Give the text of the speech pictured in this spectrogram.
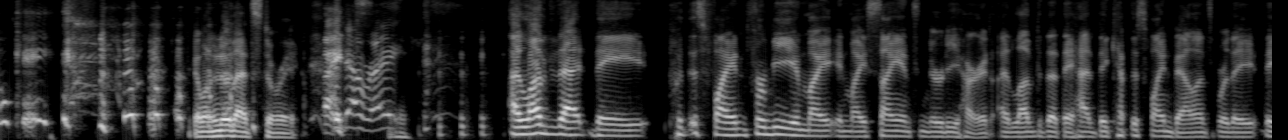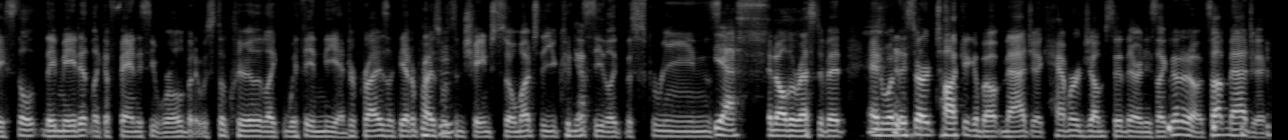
okay. I want to know that story. I know, right? I loved that they put this fine for me in my in my science nerdy heart. I loved that they had they kept this fine balance where they they still they made it like a fantasy world, but it was still clearly like within the enterprise. Like the enterprise Mhm. wasn't changed so much that you couldn't Yep. see like the screens Yes. and all the rest of it. And when they start talking about magic, Hemmer jumps in there and he's like, no, no, no, it's not magic,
